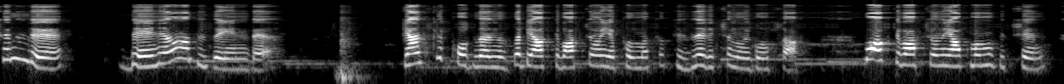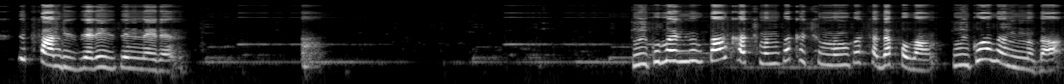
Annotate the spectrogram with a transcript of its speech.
Şimdi DNA düzeyinde gençlik kodlarınızda bir aktivasyon yapılması sizler için uygunsa, bu aktivasyonu yapmamız için lütfen bizlere izin verin. Duygularınızdan kaçmanıza kaçınmanıza sebep olan duygu alanını da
